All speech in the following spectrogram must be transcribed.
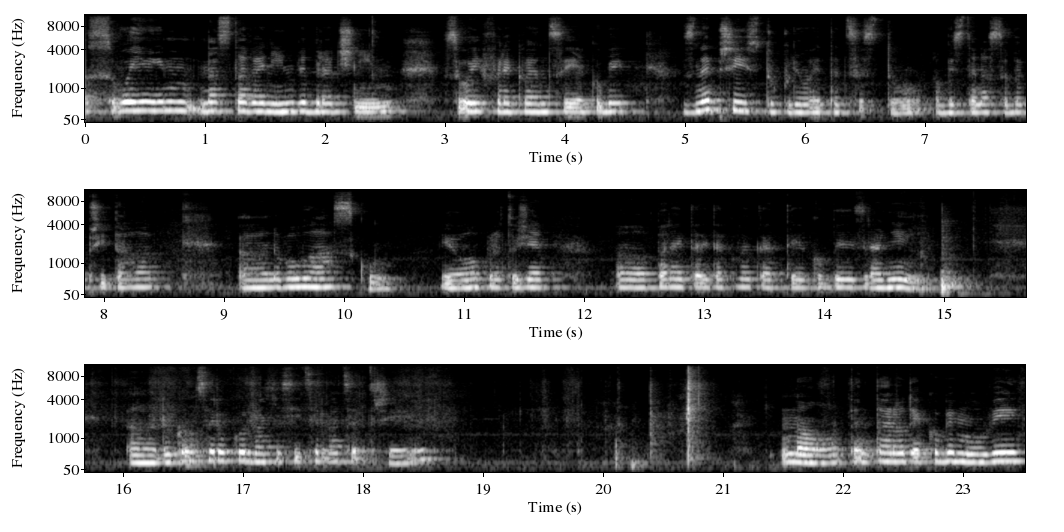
svým nastavením vibračním, svoji frekvenci jakoby znepřístupňujete cestu, abyste na sebe přitahla novou lásku, jo, protože padají tady takové karty jakoby zranění. Do konce roku 2023 No, ten tarot jakoby mluví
